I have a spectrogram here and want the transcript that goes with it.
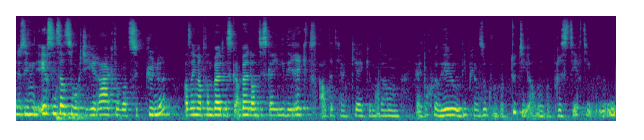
dus in eerste instantie word je geraakt door wat ze kunnen. Als iemand van buitenland is, kan je niet direct altijd gaan kijken, maar dan ga je toch wel heel diep gaan zoeken wat doet hij allemaal, wat presteert hij, hoe,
